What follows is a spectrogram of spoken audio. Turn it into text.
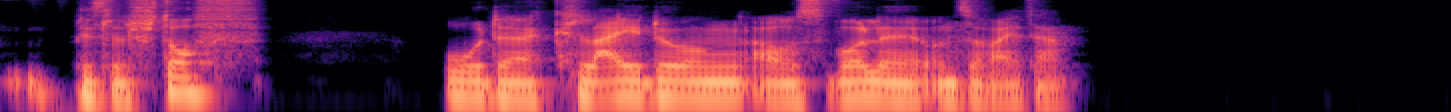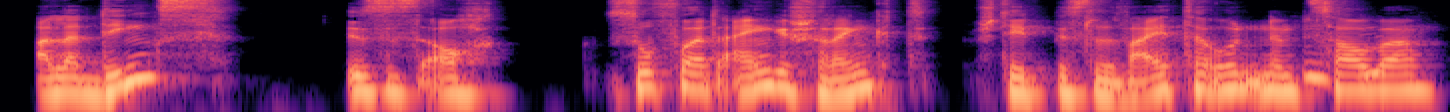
bisschen Stoff oder Kleidung aus Wolle und so weiter. Allerdings ist es auch sofort eingeschränkt, steht ein bisschen weiter unten im Mhm. Zauber.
